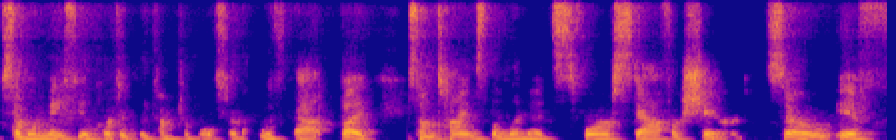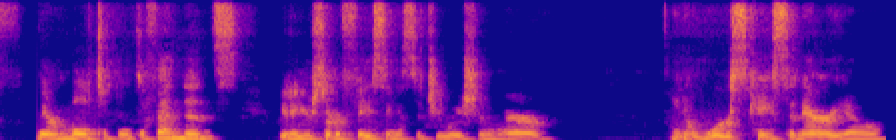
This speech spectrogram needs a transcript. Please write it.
someone may feel perfectly comfortable for, with that. But sometimes the limits for staff are shared. So if there are multiple defendants, you know, you're sort of facing a situation where, you know, worst case scenario,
